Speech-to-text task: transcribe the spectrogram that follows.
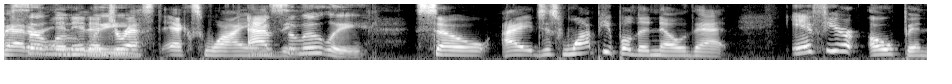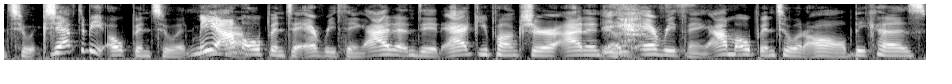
better. And it addressed X, Y, and Z. Absolutely. So I just want people to know that if you're open to it, because you have to be open to it. Me, Yeah. I'm open to everything. I done did acupuncture. I done did everything. I'm open to it all because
